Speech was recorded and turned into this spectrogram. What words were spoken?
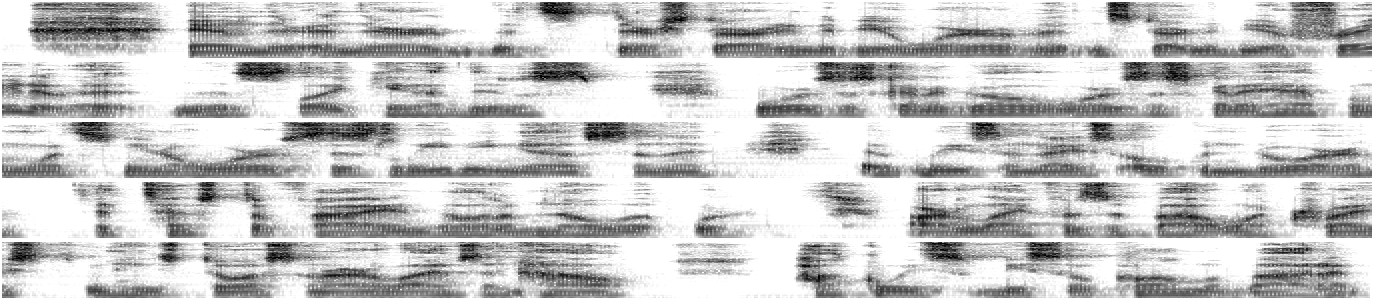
and they're and they're they're starting to be aware of it and starting to be afraid of it. And it's like you know, this where's this going to go? Where's this going to happen? What's you know, where's this leading us? And it, it leaves a nice open door to testify and to let them know what we're, our life is about, what Christ means to us in our lives, and how how can we be so calm about it?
